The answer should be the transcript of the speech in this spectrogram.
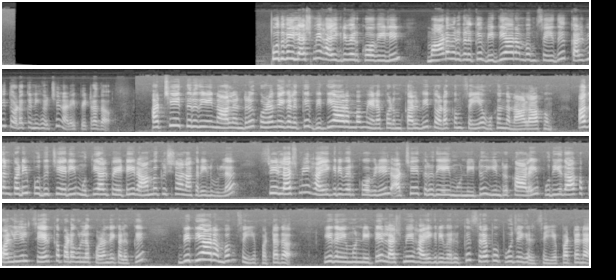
புதுவை லட்சுமி ஹைகிரிவர் கோவிலில் மாணவர்களுக்கு வித்யாரம்பம் செய்து கல்வி தொடக்க நிகழ்ச்சி நடைபெற்றது. அட்சய திருதியை நாளன்று குழந்தைகளுக்கு வித்யாரம்பம் எனப்படும் கல்வி தொடக்கம் செய்ய உகந்த நாளாகும். அதன்படி புதுச்சேரி முத்தியால்பேட்டை ராமகிருஷ்ணா நகரில் உள்ள ஸ்ரீ லட்சுமி ஹயகிரிவர் கோவிலில் அட்சய திருதியை முன்னிட்டு இன்று காலை புதியதாக பள்ளியில் சேர்க்கப்பட உள்ள குழந்தைகளுக்கு வித்யாரம்பம் செய்யப்பட்டது. இதனை முன்னிட்டு லட்சுமி ஹயகிரிவருக்கு சிறப்பு பூஜைகள் செய்யப்பட்டன.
